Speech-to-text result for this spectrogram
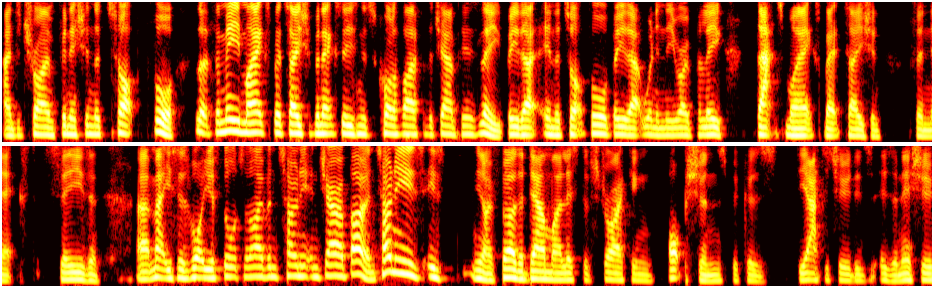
and to try and finish in the top four. Look for me my expectation for next season is to qualify for the champions league. Be that in the top four be that winning the europa league that's my expectation for next season. Uh, Matty says, "What are your thoughts on Ivan Toney and Jarrod Bowen?" Toney is is you know further down my list of striking options because the attitude is, is an issue,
